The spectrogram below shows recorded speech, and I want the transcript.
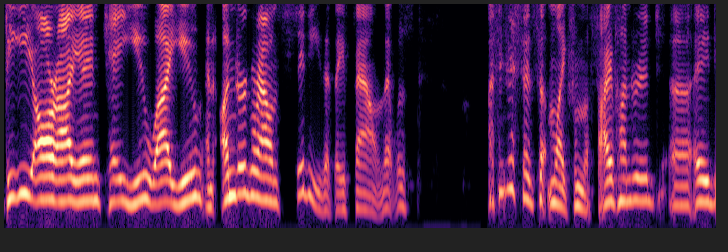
D E R I N K U I U, an underground city that they found that was, I think they said something like from the 500 uh, AD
